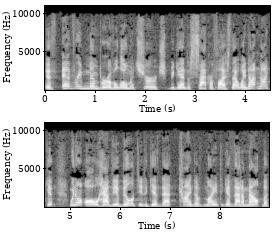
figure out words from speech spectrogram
if every member of Aloma church began to sacrifice that way? Not, not get, we don't all have the ability to give that kind of money, to give that amount, but,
